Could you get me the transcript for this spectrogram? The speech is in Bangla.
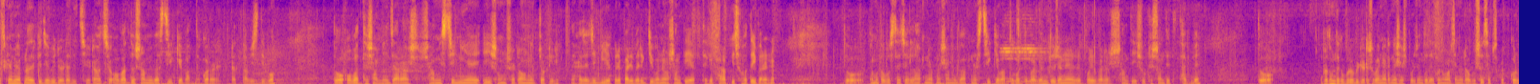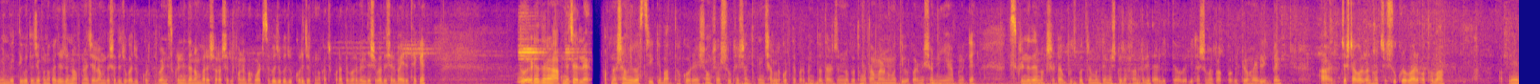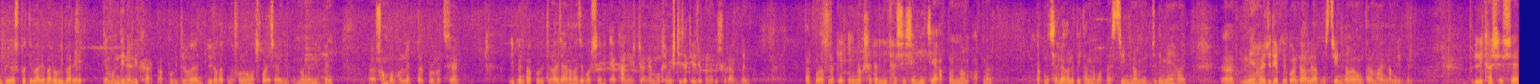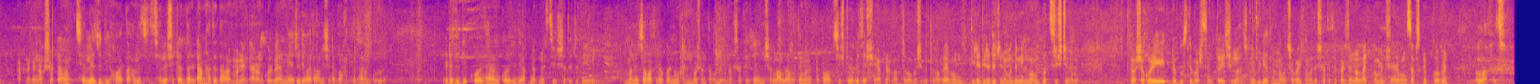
আজকে আমি আপনাদেরকে যে ভিডিওটা দিচ্ছি, এটা হচ্ছে অবাধ্য স্বামী বা স্ত্রীকে বাধ্য করার একটা তাবিজ দিব। তো অবাধ্য স্বামী, যারা স্বামী স্ত্রী নিয়ে এই সমস্যাটা অনেক জটিল, দেখা যায় যে বিয়ে করে পারিবারিক জীবনে অশান্তি, এর থেকে খারাপ কিছু হতেই পারে না। তো এমত অবস্থায় চাইলে আপনি আপনার স্বামী বা আপনার স্ত্রীকে বাধ্য করতে পারবেন। দুজনের পরিবারের শান্তি সুখে শান্তিতে থাকবে। তো প্রথম থেকে পুরো ভিডিওটা সবাই নাটানে শেষ পর্যন্ত দেখুন। আমার চ্যানেলটা অবশ্যই সাবস্ক্রাইব করবেন। ব্যক্তিগত যে কোনো কাজের জন্য আপনারা চাইলে আমাদের সাথে যোগাযোগ করতে পারেন। স্ক্রিনে দেওয়া নাম্বারে সরাসরি ফোনে বা হোয়াটসঅ্যাপে যোগাযোগ করে যে কোনো কাজ করাতে পারবেন দেশে বা দেশের বাইরে থেকে। তো এটা দ্বারা আপনি চাইলে আপনার স্বামী বা স্ত্রীকে বাধ্য করে সংসার সুখে শান্তিতে ইনশাল্লাহ করতে পারবেন। তো তার জন্য প্রথমত আমার অনুমতি বা পারমিশন নিয়ে আপনাকে স্ক্রিনে দেওয়া নকশাটা ভোজপত্রের মধ্যে মেশকো জাফরান কালি দ্বারা লিখতে হবে। লেখার সময় পাক পবিত্র হয়ে লিখবেন। আর চেষ্টা করবেন হচ্ছে শুক্রবার অথবা আপনি বৃহস্পতিবারে বা রবিবারে এমন দিনে লিখার পাক পবিত্র হয়ে দুই রকাত নফল নামাজ পড়ে চাই মানে লিখবেন সম্ভব হলে। তারপর হচ্ছে লিখবেন পাক পবিত্র হয়ে যায় নামাজে বসে, একা নির্জনে, মুখে মিষ্টি জাতীয় যে কোনো কিছু রাখবেন। তারপর আপনাকে এই নকশাটা লেখা শেষে নিচে আপনার নাম, আপনার, আপনি ছেলে হলে পিতার নাম, আপনার স্ত্রীর নাম যদি মেয়ে হয় মেয়ে হয় যদি আপনি করেন তাহলে আপনার স্ত্রীর নাম এবং তার মায়ের নাম লিখবেন। লেখা শেষে আপনাকে নকশাটা ছেলে যদি হয় তাহলে ছেলে সেটা ডান হাতে মানে ধারণ করবে আর মেয়ে যদি হয় তাহলে সেটা বাঁ হাতে ধারণ করবে। এটা যদি ধারণ করে যদি আপনি আপনার স্ত্রীর সাথে যদি মানে চলাফেরা করেন, উঠেন, বসেন, তাহলে এই নকশা থেকে ইনশাল্লাহ আল্লাহর মতো এমন একটা প্রভাব সৃষ্টি হবে যে সে আপনার বাধ্য বা বশীভূত হবে এবং ধীরে ধীরে দুজনের মধ্যে মিল মহব্বত সৃষ্টি হবে। তো আশা করি এটা বুঝতে পারছেন। তো এই ছিল আজকের ভিডিও। ধন্যবাদ সবাইকে আমাদের সাথে থাকার জন্য। লাইক কমেন্ট শেয়ার এবং সাবস্ক্রাইব করবেন। আল্লাহ হাফেজ।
